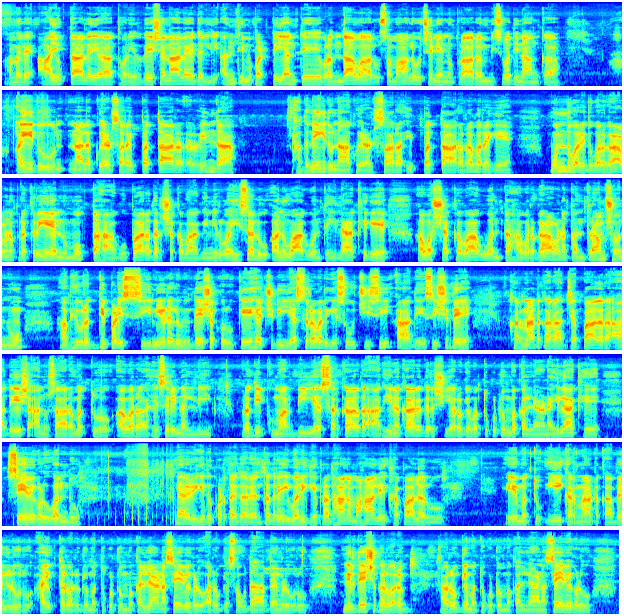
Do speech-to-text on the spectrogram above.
ಆಮೇಲೆ ಆಯುಕ್ತಾಲಯ ಅಥವಾ ನಿರ್ದೇಶನಾಲಯದಲ್ಲಿ ಅಂತಿಮ ಪಟ್ಟಿಯಂತೆ ವೃಂದಾವಾರು ಸಮಾಲೋಚನೆಯನ್ನು ಪ್ರಾರಂಭಿಸುವ ದಿನಾಂಕ. ಐದು, ನಾಲ್ಕು, ಎರಡು ಸಾವಿರ ಇಪ್ಪತ್ತಾರರಿಂದ ಹದಿನೈದು, ನಾಲ್ಕು, ಎರಡು ಸಾವಿರ ಇಪ್ಪತ್ತಾರರವರೆಗೆ ಮುಂದುವರೆದು ವರ್ಗಾವಣಾ ಪ್ರಕ್ರಿಯೆಯನ್ನು ಮುಕ್ತ ಹಾಗೂ ಪಾರದರ್ಶಕವಾಗಿ ನಿರ್ವಹಿಸಲು ಅನುವಾಗುವಂತೆ ಇಲಾಖೆಗೆ ಅವಶ್ಯಕವಾಗುವಂತಹ ವರ್ಗಾವಣಾ ತಂತ್ರಾಂಶವನ್ನು ಅಭಿವೃದ್ಧಿಪಡಿಸಿ ನೀಡಲು ನಿರ್ದೇಶಕರು ಕೆ ಎಚ್ ಡಿ ಎಸ್ ರವರಿಗೆ ಸೂಚಿಸಿ ಆದೇಶಿಸಿದೆ. ಕರ್ನಾಟಕ ರಾಜ್ಯಪಾಲರ ಆದೇಶ ಅನುಸಾರ ಮತ್ತು ಅವರ ಹೆಸರಿನಲ್ಲಿ ಪ್ರದೀಪ್ ಕುಮಾರ್ ಬಿ ಎಸ್ ಸರ್ಕಾರದ ಅಧೀನ ಕಾರ್ಯದರ್ಶಿ, ಆರೋಗ್ಯ ಮತ್ತು ಕುಟುಂಬ ಕಲ್ಯಾಣ ಇಲಾಖೆ ಸೇವೆಗಳು ಒಂದು. ಯಾರ್ಯಾರಿಗೆ ಇದು ಕೊಡ್ತಾ ಇದ್ದಾರೆ ಅಂತಂದರೆ ಇವರಿಗೆ ಪ್ರಧಾನ ಮಹಾಲೇಖಪಾಲರು. ಎ ಮತ್ತು ಇ ಕರ್ನಾಟಕ, ಬೆಂಗಳೂರು, ಆಯುಕ್ತರು ಆರೋಗ್ಯ ಮತ್ತು ಕುಟುಂಬ ಕಲ್ಯಾಣ ಸೇವೆಗಳು ಆರೋಗ್ಯ ಸೌಧ, ಬೆಂಗಳೂರು ನಿರ್ದೇಶಕರು ಆರೋಗ್ಯ ಆರೋಗ್ಯ ಮತ್ತು ಕುಟುಂಬ ಕಲ್ಯಾಣ ಸೇವೆಗಳು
